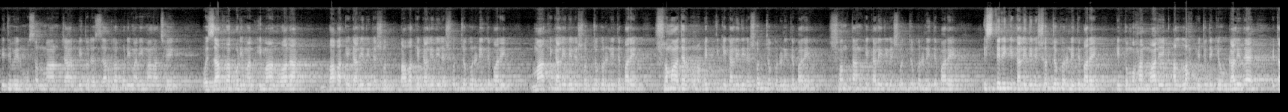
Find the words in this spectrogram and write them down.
পৃথিবীর মুসলমান যার ভিতরে জাররা পরিমাণ ইমান আছে, ওই জাররা পরিমাণ ইমানওয়ালা বাবাকে গালি দিতে বাবাকে গালি দিলে সহ্য করে নিতে পারে, মাকে গালি দিলে সহ্য করে নিতে পারে, সমাজের কোনো ব্যক্তিকে গালি দিলে সহ্য করে নিতে পারে, সন্তানকে গালি দিলে সহ্য করে নিতে পারে, স্ত্রীকে গালি দিলে সহ্য করে নিতে পারে, কিন্তু মহান মালিক আল্লাহকে যদি কেউ গালি দেয়, এটা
